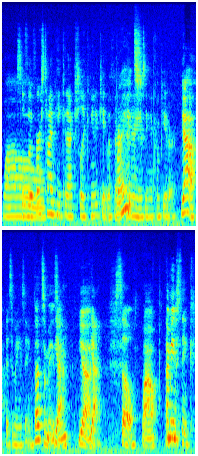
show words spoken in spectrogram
wow. So for the first time, he can actually communicate with her, Right. and using a computer. Yeah. It's amazing. That's amazing. Yeah. yeah. yeah. So Wow. I I mean, think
